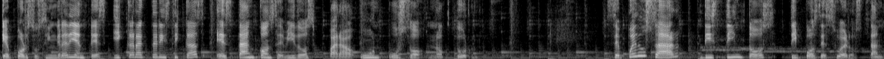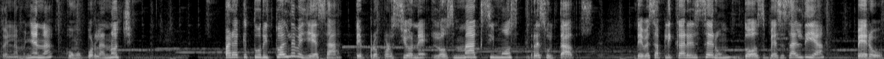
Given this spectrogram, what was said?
que por sus ingredientes y características están concebidos para un uso nocturno. Se puede usar distintos tipos de sueros, tanto en la mañana como por la noche, para que tu ritual de belleza te proporcione los máximos resultados. Debes aplicar el serum dos veces al día, pero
